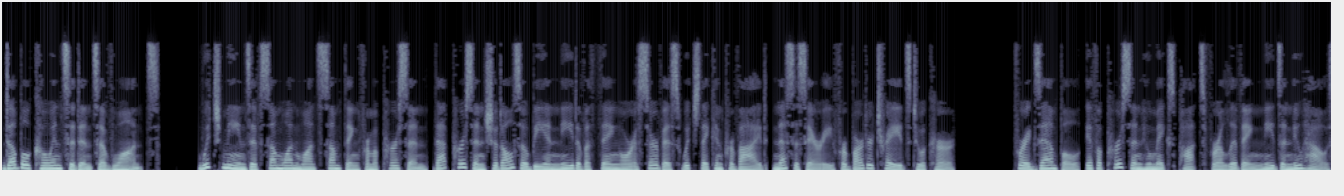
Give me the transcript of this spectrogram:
double coincidence of wants which means if someone wants something from a person, that person should also be in need of a thing or a service which they can provide, necessary for barter trades to occur. For example, if a person who makes pots for a living needs a new house,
